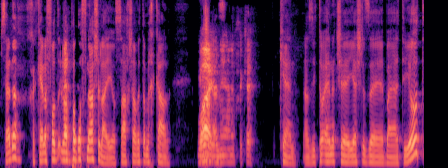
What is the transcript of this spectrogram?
בסדר, חכה לפוד, לפוד אופנה שלה, היא עושה עכשיו את המחקר. וואי, אז, אני, אני מחכה. כן, אז היא טוענת שיש לזה בעייתיות,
